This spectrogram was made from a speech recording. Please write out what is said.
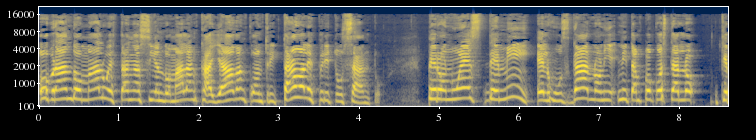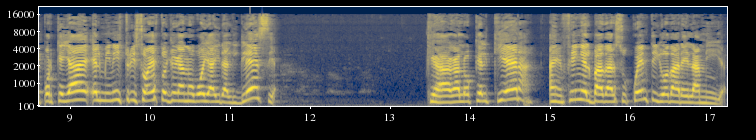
obrando mal o están haciendo mal, han callado, han contritado al Espíritu Santo. Pero no es de mí el juzgarlo, ni, ni tampoco estarlo, que porque ya el ministro hizo esto, yo ya no voy a ir a la iglesia. Que haga lo que él quiera. En fin, Él va a dar su cuenta y yo daré la mía.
